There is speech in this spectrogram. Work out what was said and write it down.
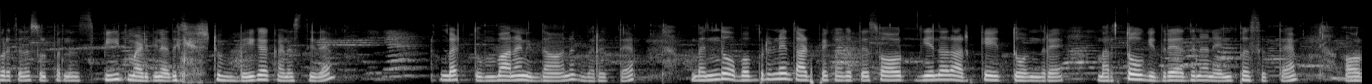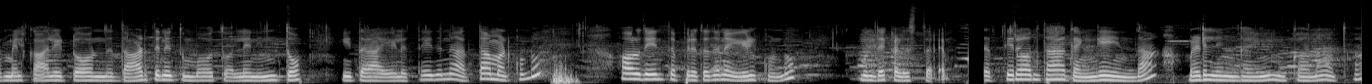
ಬರುತ್ತೆ ಅಂದರೆ ಸ್ವಲ್ಪ ನಾನು ಸ್ಪೀಡ್ ಮಾಡಿದ್ದೀನಿ, ಅದಕ್ಕೆ ಅಷ್ಟು ಬೇಗ ಕಾಣಿಸ್ತಿದೆ. ಬಟ್ ತುಂಬಾ ನಿಧಾನಕ್ಕೆ ಬರುತ್ತೆ. ಬಂದು ಒಬ್ಬೊಬ್ಬರನ್ನೇ ದಾಟಬೇಕಾಗುತ್ತೆ. ಸೊ ಅವ್ರಿಗೆ ಏನಾದ್ರು ಹರ್ಕೆ ಇತ್ತು ಅಂದರೆ ಮರ್ತೋಗಿದ್ರೆ ಅದನ್ನು ನೆನಪಿಸುತ್ತೆ. ಅವ್ರ ಮೇಲೆ ಕಾಲಿಟ್ಟು ಅವ್ರನ್ನ ದಾಟ್ದೇ ತುಂಬ ಹೊತ್ತು ಅಲ್ಲೇ ನಿಂತೋ ಈ ಥರ ಹೇಳುತ್ತೆ. ಇದನ್ನು ಅರ್ಥ ಮಾಡಿಕೊಂಡು ಅವ್ರದ್ದು ಏನು ತಪ್ಪಿರುತ್ತೆ ಅದನ್ನು ಹೇಳ್ಕೊಂಡು ಮುಂದೆ ಕಳಿಸ್ತಾರೆ. ತರ್ತಿರೋವಂತಹ ಗಂಗೆಯಿಂದ ಮಡಿಲಿಂಗನ ಮುಖನೋ ಅಥವಾ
